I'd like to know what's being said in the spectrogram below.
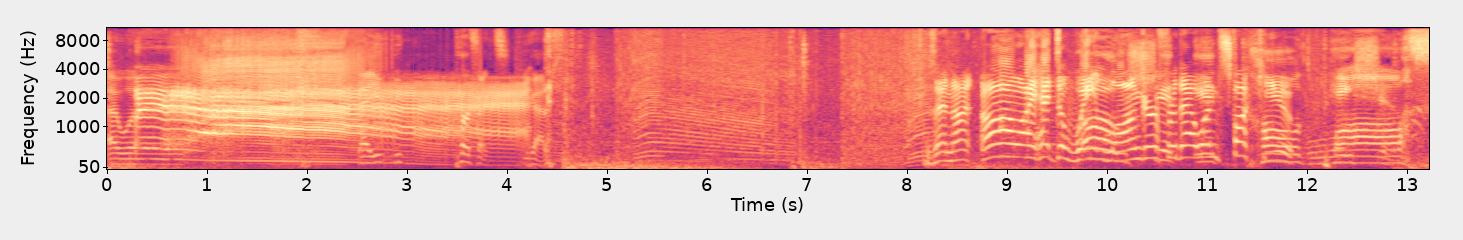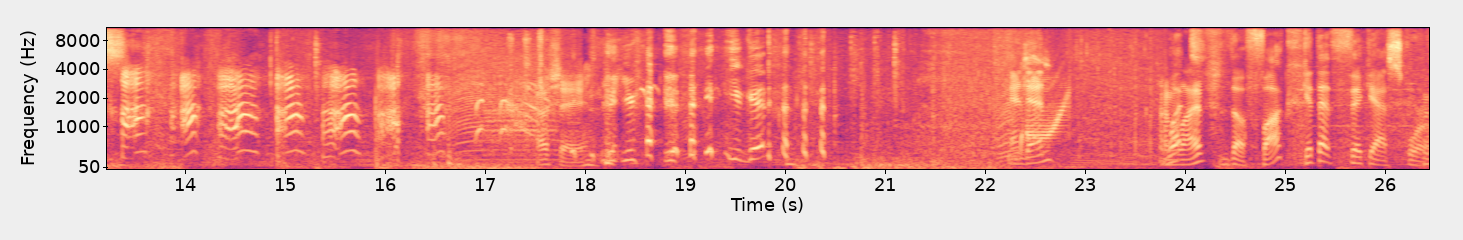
I would. Ah. yeah, you, you, perfect. You got it. Is that not? Oh, I had to wait Oh, longer shit, for that one. it's Fuck called you. Patience. Oh shit. you you good? and then I'm what alive. the fuck? Get that thick ass squirrel.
